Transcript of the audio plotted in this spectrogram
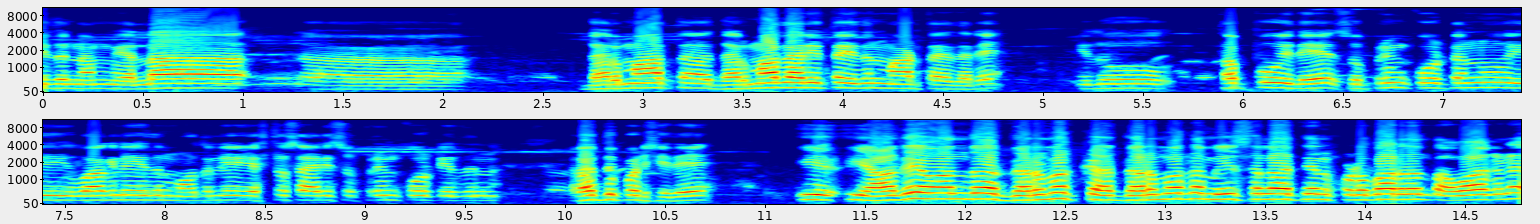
ಇದು ನಮ್ಮ ಎಲ್ಲ ಧರ್ಮಾತ ಧರ್ಮಾಧಾರಿತ ಇದನ್ನು ಮಾಡ್ತಾ ಇದ್ದಾರೆ. ಇದು ತಪ್ಪು ಇದೆ. ಸುಪ್ರೀಂ ಕೋರ್ಟ್ ಅನ್ನು ಇವಾಗಲೇ ಇದು ಮೊದಲೇ ಎಷ್ಟು ಸಾರಿ ಸುಪ್ರೀಂ ಕೋರ್ಟ್ ಇದನ್ನ ರದ್ದುಪಡಿಸಿದೆ. ಯಾವುದೇ ಒಂದು ಧರ್ಮಕ್ಕೆ, ಧರ್ಮದ ಮೀಸಲಾತಿಯನ್ನು ಕೊಡಬಾರ್ದಂತ ಅವಾಗನೇ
